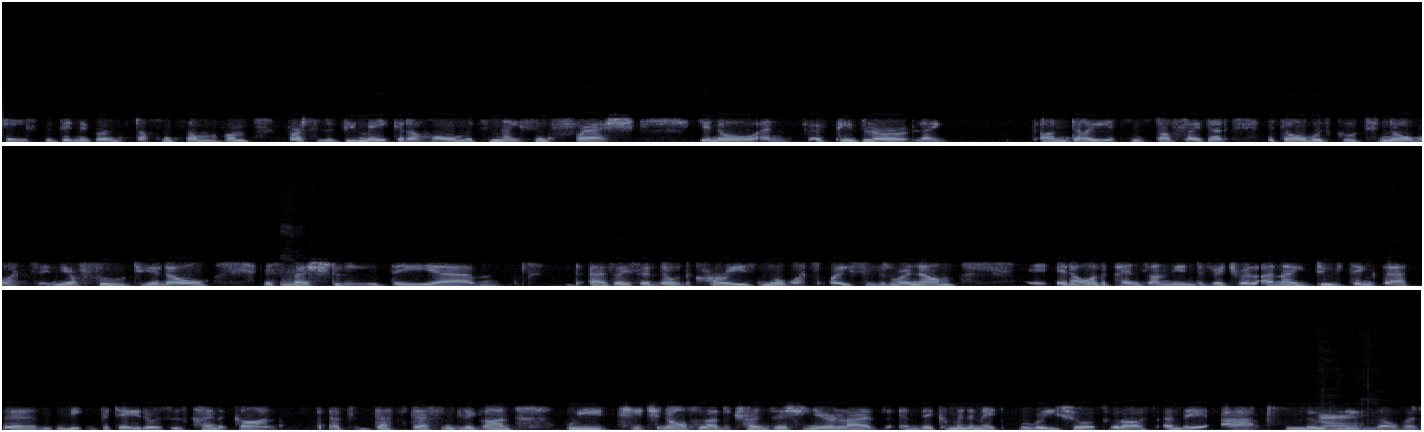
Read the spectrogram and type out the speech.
taste the vinegar and stuff in some of them. Versus if you make it at home, it's nice and fresh, you know. And if people are like on diets and stuff like that, it's always good to know what's in your food, you know. Especially the, um, as I said, no, the curries, know what spices and in them. It, it all depends on the individual, and I do think that the meat and potatoes is kind of gone. That, that's definitely gone. We teach an awful lot of transition year lads, and they come in and make burritos with us, and they absolutely Oh. love it.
